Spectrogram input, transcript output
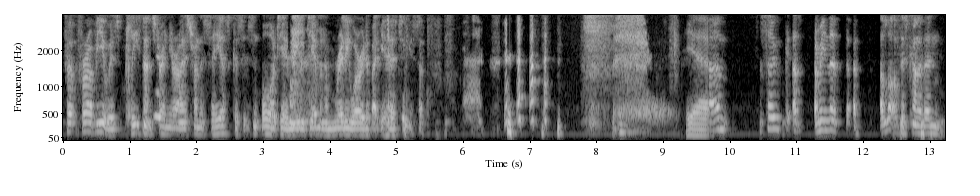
for, for our viewers, please don't strain your eyes trying to see us because it's an audio medium, and I'm really worried about you hurting yourself. Yeah. Um, so, uh, I mean, the, the- a lot of this kind of then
